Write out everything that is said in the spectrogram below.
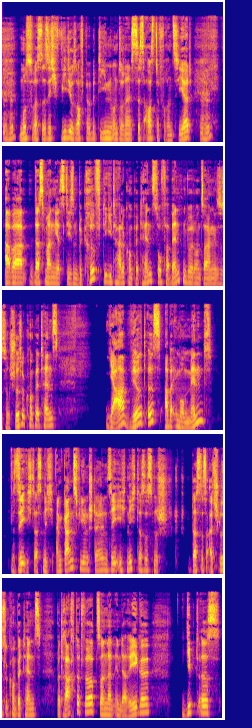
mhm. muss, was weiß ich, Videosoftware bedienen und so, dann ist das ausdifferenziert. Mhm. Aber dass man jetzt diesen Begriff digitale Kompetenz so verwenden würde und sagen, es ist eine Schlüsselkompetenz, ja, wird es, aber im Moment sehe ich das nicht. An ganz vielen Stellen sehe ich nicht, dass es eine, dass es als Schlüsselkompetenz betrachtet wird, sondern in der Regel gibt es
